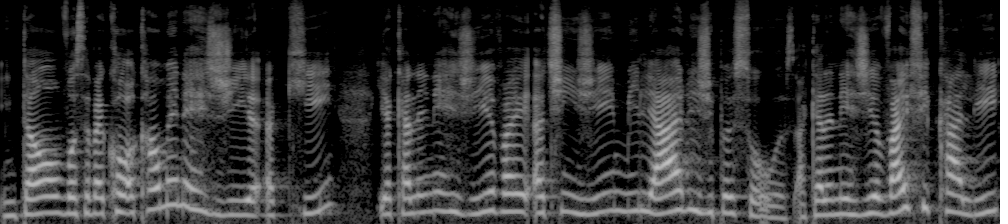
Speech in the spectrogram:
Então, você vai colocar uma energia aqui e aquela energia vai atingir milhares de pessoas. Aquela energia vai ficar ali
